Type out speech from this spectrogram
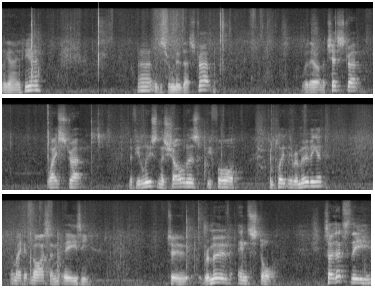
again here. Alright, we'll just remove that strap. We're there on the chest strap, waist strap. And if you loosen the shoulders before completely removing it, it'll make it nice and easy to remove and store. So that's the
